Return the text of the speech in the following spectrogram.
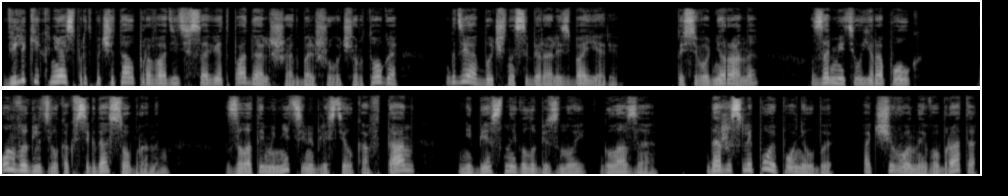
Великий князь предпочитал проводить совет подальше от большого чертога, где обычно собирались бояре. «Ты сегодня рано», — заметил Ярополк. Он выглядел, как всегда, собранным. Золотыми нитями блестел кафтан, небесной голубизной глаза. Даже слепой понял бы, отчего на его брата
